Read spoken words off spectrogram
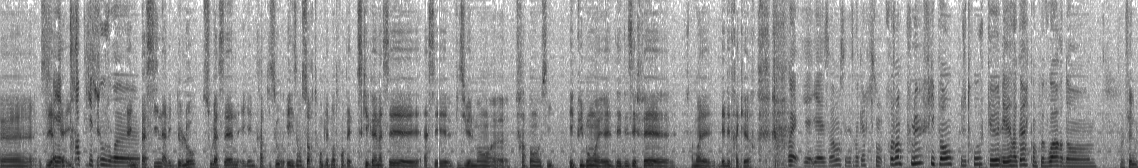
Euh, il y a une trappe qui s'ouvre. Il y a une euh, bassine avec de l'eau sous la scène et il y a une trappe qui s'ouvre et ils en sortent complètement trempés. Ce qui est quand même assez, assez visuellement euh, frappant aussi. Et puis bon, des, effets. à moi, les, détraqueurs. Ouais, il y, a vraiment ces détraqueurs qui sont franchement plus flippants, je trouve, que les détraqueurs qu'on peut voir dans le film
